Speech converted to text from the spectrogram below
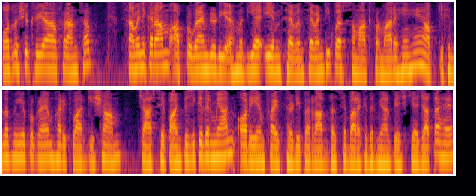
بہت بہت شکریہ فرحان صاحب۔ سامعین کرام، آپ programme radio Ahmadiyya A M seven seventy پر سماعت فرما رہے ہیں۔ آپ کی خدمت میں یہ پروگرام ہر اتوار کی شام چار سے پانچ بجے کے درمیان اور اے ایم فائیو تھرٹی پر رات دس سے بارہ کے درمیان پیش کیا جاتا ہے۔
